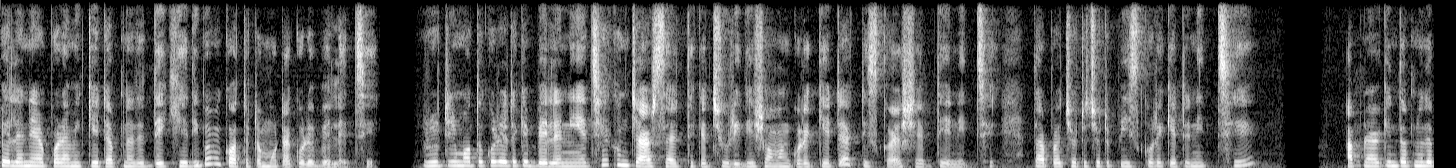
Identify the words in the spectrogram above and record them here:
বেলে নেওয়ার পরে আমি কেটে আপনাদের দেখিয়ে দিব আমি কতটা মোটা করে বেলেছি। রুটির মতো করে এটাকে বেলে নিয়েছে, এখন চার সাইড থেকে ছুরি দিয়ে সমান করে কেটে একটি স্কোয়ার শেপ দিয়ে নিচ্ছে। তারপর ছোট ছোট পিস করে কেটে নিচ্ছি। আপনারা কিন্তু আপনাদের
